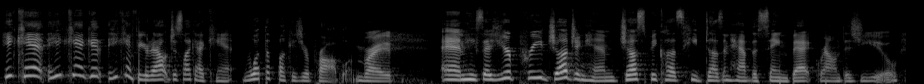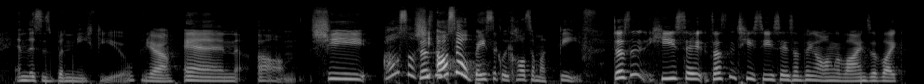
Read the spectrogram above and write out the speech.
He can't, he can't get, he can't figure it out, just like I can't. What the fuck is your problem?" Right. And he says, You're prejudging him just because he doesn't have the same background as you, and this is beneath you. Yeah. And um, she also she Doesn't- also basically calls him a thief. Doesn't he say, doesn't TC say something along the lines of like,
